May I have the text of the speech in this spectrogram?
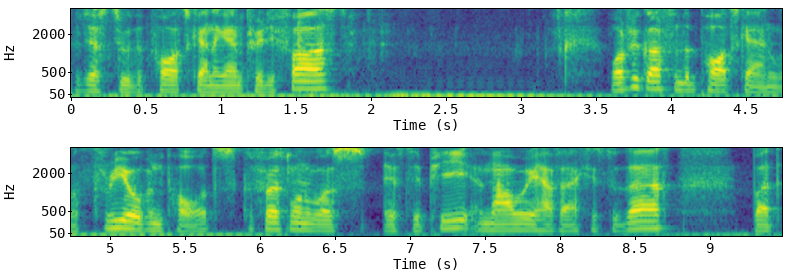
We'll just do the port scan again pretty fast. What we got from the port scan were three open ports. The first one was FTP, and now we have access to that. But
